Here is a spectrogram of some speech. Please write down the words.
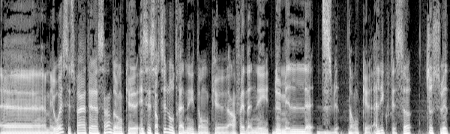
Euh, mais ouais, c'est super intéressant. Donc, euh, et c'est sorti l'autre année, donc euh, en fin d'année 2018. Donc, euh, allez écouter ça tout de suite.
